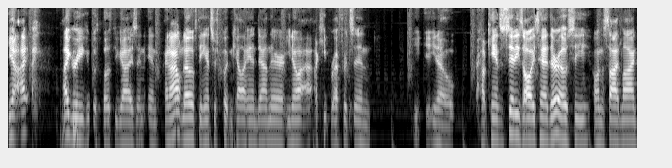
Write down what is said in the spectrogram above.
Yeah, I I agree with both you guys, and and and I don't know if the answer is putting Callahan down there. You know, I, I keep referencing, y- you know, how Kansas City's always had their OC on the sideline.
